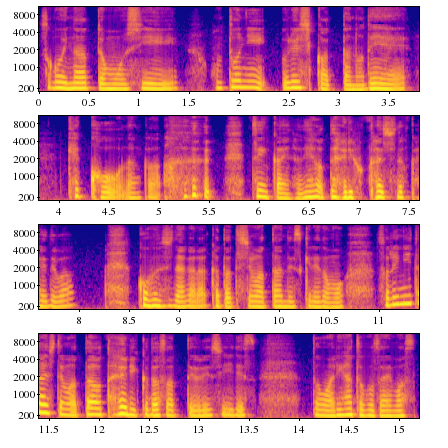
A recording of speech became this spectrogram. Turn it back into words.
すごいなって思うし本当に嬉しかったので結構なんか 前回のねお便りお返しの回では 興奮しながら語ってしまったんですけれどもそれに対してまたお便りくださって嬉しいです。どうもありがとうございます。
